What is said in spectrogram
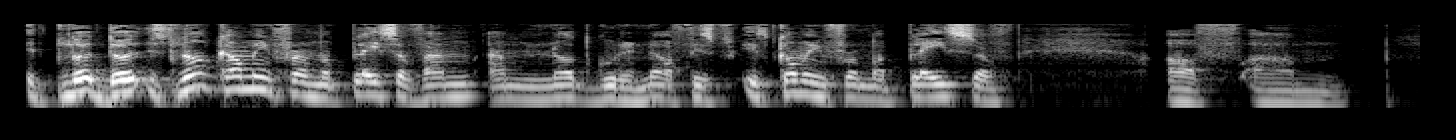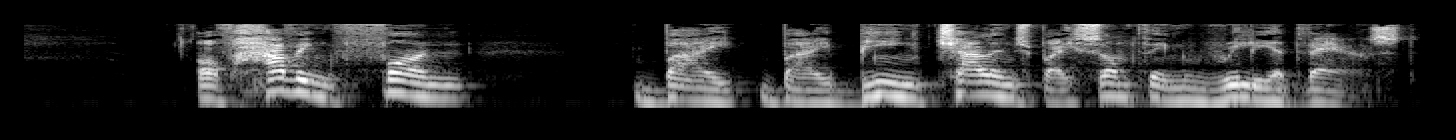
it not, it's not coming from a place of I'm I'm not good enough. It's it's coming from a place of of um, of having fun by by being challenged by something really advanced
